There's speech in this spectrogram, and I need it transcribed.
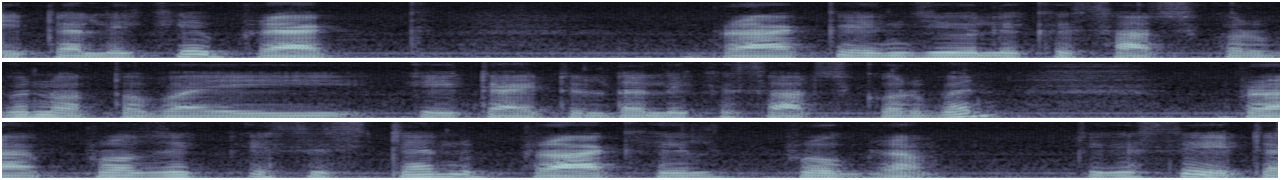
এইটা লিখে ব্র্যাক ব্র্যাক এনজিও লিখে সার্চ করবেন অথবা এই এই টাইটেলটা লিখে সার্চ করবেন। BRAC project assistant BRAC health programme. ঠিক আছে? এটা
